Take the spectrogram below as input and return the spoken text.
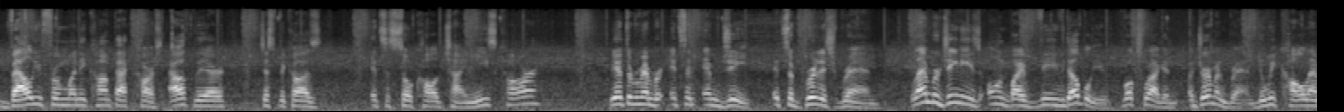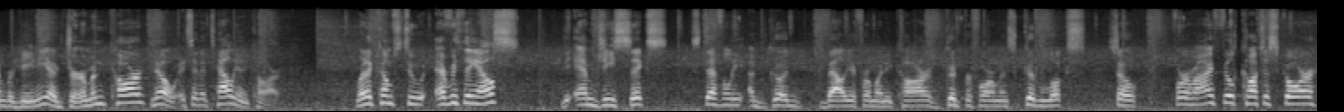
value for money compact cars out there just because it's a so-called Chinese car? We have to remember it's an MG. It's a British brand. Lamborghini is owned by VW, Volkswagen, a German brand. Do we call Lamborghini a German car? No, it's an Italian car. When it comes to everything else, the MG6 is definitely a good value for money car, good performance, good looks. So for my Philkotse score,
